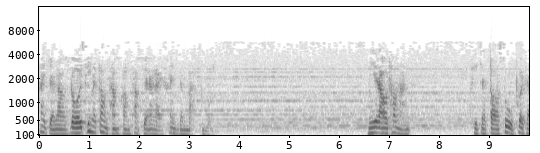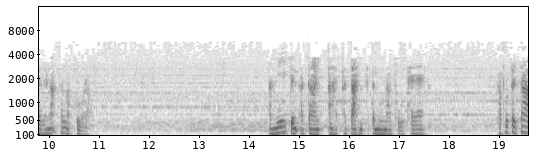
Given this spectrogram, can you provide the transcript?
ให้แก่เราโดยที่ไม่ต้องทำความภาคเพียรอะไรให้ลำบากลำบนมีเราเท่านั้น ที่จะต่อสู้เพื่อชัยชนะสำหรับตัวเรา อันนี้เป็นอัตตาอัตตาหิอัตโนนาโถแท้ พระพุทธเจ้า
